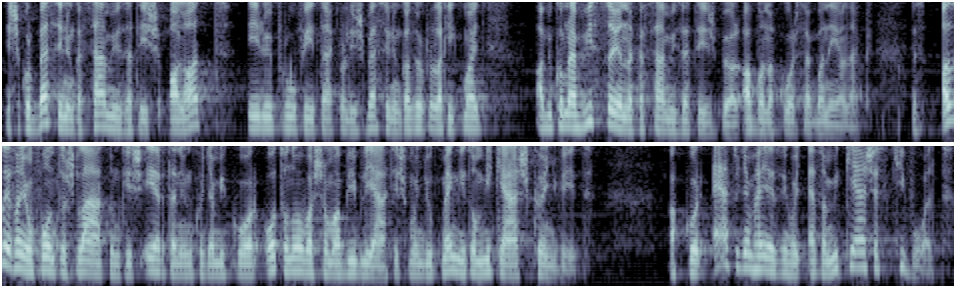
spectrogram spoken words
és akkor beszélünk a száműzetés alatt élő profétákról, és beszélünk azokról, akik majd, amikor már visszajönnek a száműzetésből, abban a korszakban élnek. Ez azért nagyon fontos látnunk és értenünk, hogy amikor otthon olvasom a Bibliát, és mondjuk megnyitom Mikiás könyvét, akkor el tudjam helyezni, hogy ez a Mikiás, ez ki volt?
